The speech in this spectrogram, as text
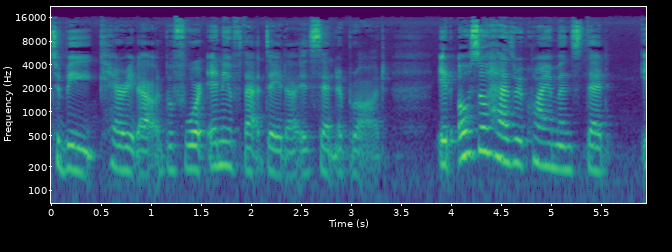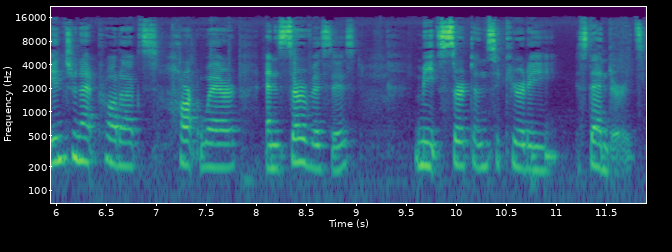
to be carried out before any of that data is sent abroad. It also has requirements that internet products, hardware, and services meet certain security standards.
